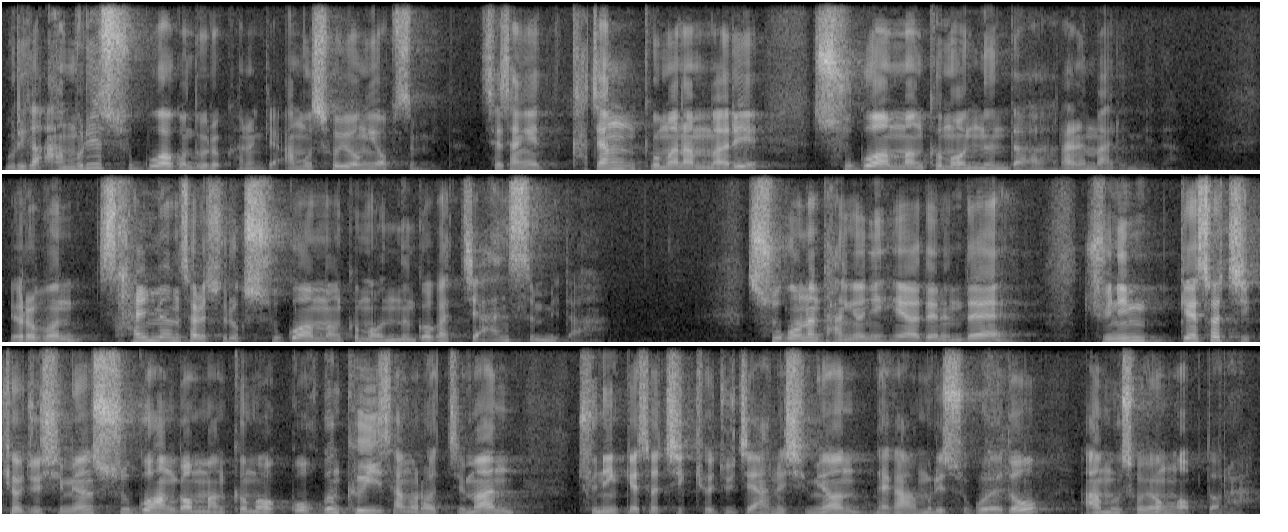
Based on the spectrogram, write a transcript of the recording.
우리가 아무리 수고하고 노력하는 게 아무 소용이 없습니다. 세상에 가장 교만한 말이 수고한 만큼 얻는다라는 말입니다. 여러분 살면 살수록 수고한 만큼 얻는 것 같지 않습니다. 수고는 당연히 해야 되는데 주님께서 지켜주시면 수고한 것만큼 얻고 혹은 그 이상을 얻지만 주님께서 지켜주지 않으시면 내가 아무리 수고해도 아무 소용 없더라.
